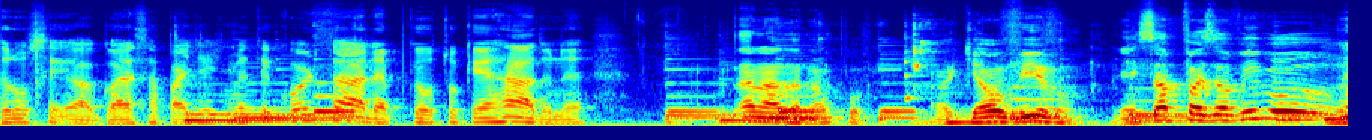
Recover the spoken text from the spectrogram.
Mas eu não sei. Agora essa parte a gente vai ter que cortar, né? Porque eu toquei errado, né? Não dá nada não, pô. Aqui é ao vivo. Quem sabe fazer ao vivo?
